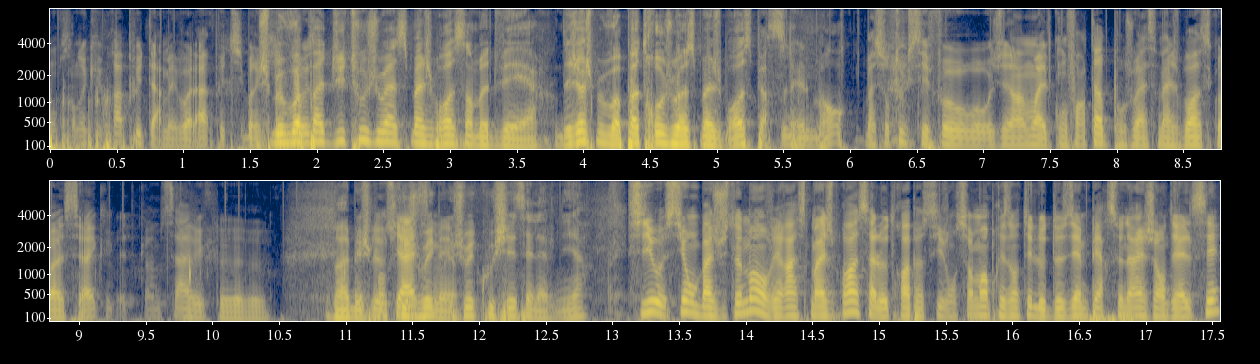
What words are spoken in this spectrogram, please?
on s'en occupera plus tard. Mais voilà, petit Je me vois news. pas du tout jouer à Smash Bros en mode VR. Déjà, je me vois pas trop jouer à Smash Bros personnellement. Bah, surtout que c'est faut généralement être confortable pour jouer à Smash Bros. Quoi. C'est vrai que être comme ça avec le. Ouais, mais je pense casque, que vais, mais- coucher, c'est l'avenir. Si aussi, on bah justement, on verra Smash Bros à l'E3 parce qu'ils vont sûrement présenter le deuxième personnage en DLC.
